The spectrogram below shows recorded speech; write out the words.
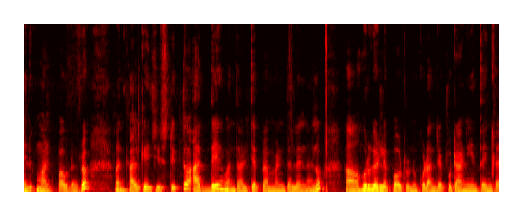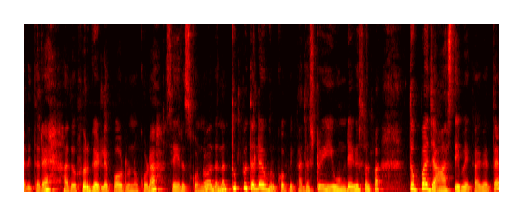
ಮಿಲ್ಕ್ ಮಾಲ್ಟ್ ಪೌಡರು ಒಂದು ಕಾಲು ಕೆ ಜಿ ಇಷ್ಟಿತ್ತು. ಅದೇ ಒಂದು ಅಳತೆ ಪ್ರಮಾಣದಲ್ಲೇ ನಾನು ಹುರ್ಗಡ್ಲೆ ಪೌಡ್ರೂ ಕೂಡ, ಅಂದರೆ ಪುಟಾಣಿ ಅಂತ ಏನು ಕರೀತಾರೆ, ಅದು ಹುರ್ಗಡ್ಲೆ ಪೌಡ್ರೂ ಕೂಡ ಸೇರಿಸ್ಕೊಂಡು ಅದನ್ನು ತುಪ್ಪದಲ್ಲೇ ಹುರ್ಕೋಬೇಕು. ಆದಷ್ಟು ಈ ಉಂಡೆಗೆ ಸ್ವಲ್ಪ ತುಪ್ಪ ಜಾಸ್ತಿ ಬೇಕಾಗುತ್ತೆ.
